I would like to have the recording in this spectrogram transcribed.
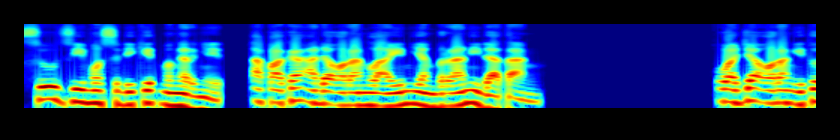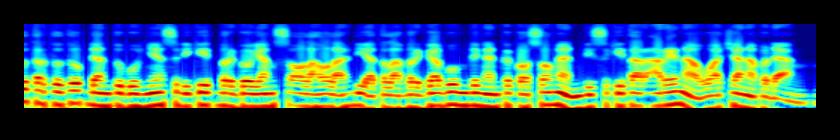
Su Zimo sedikit mengernyit. Apakah ada orang lain yang berani datang? Wajah orang itu tertutup dan tubuhnya sedikit bergoyang seolah-olah dia telah bergabung dengan kekosongan di sekitar arena wacana pedang.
